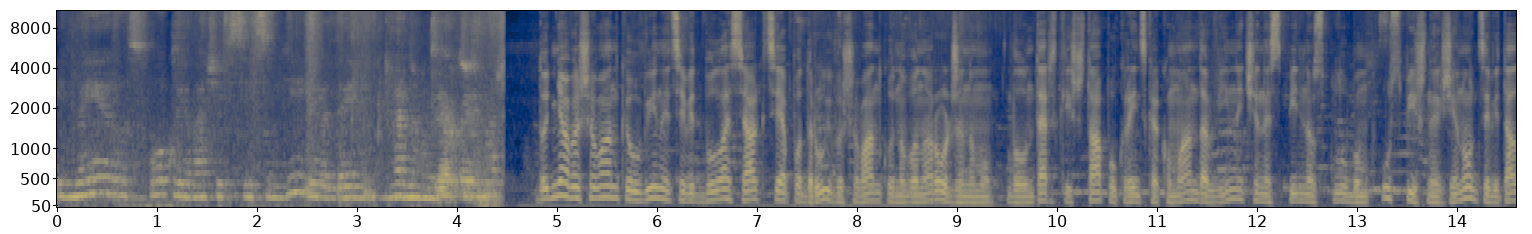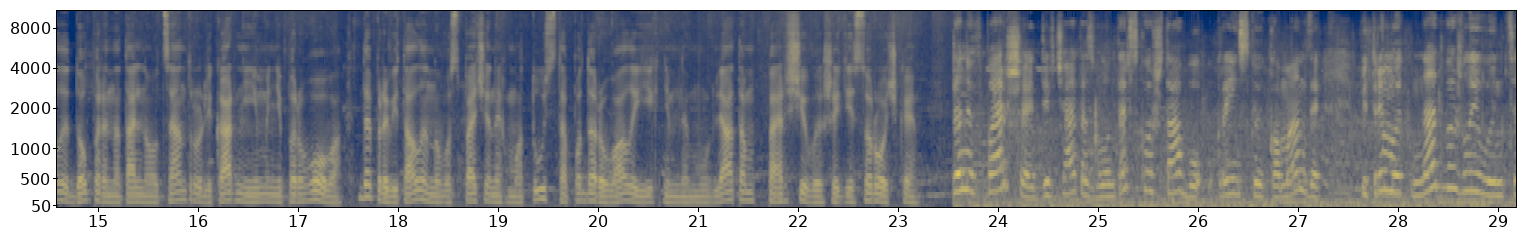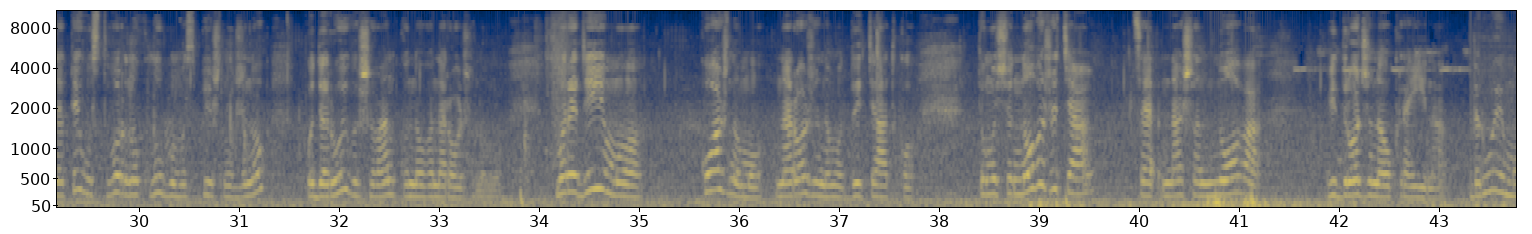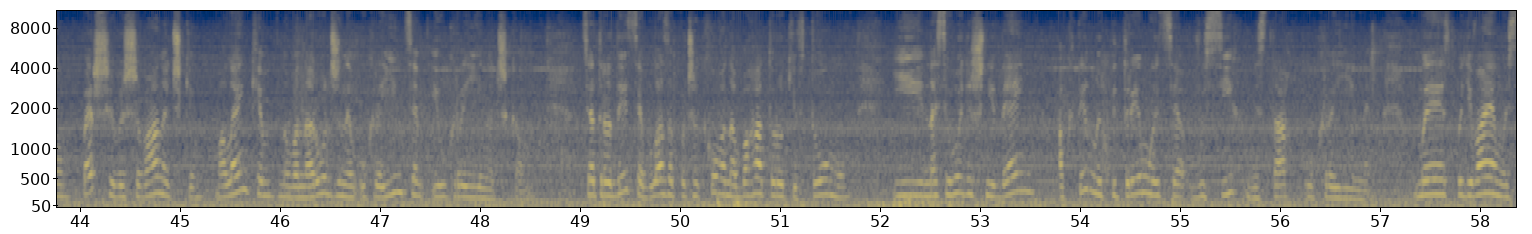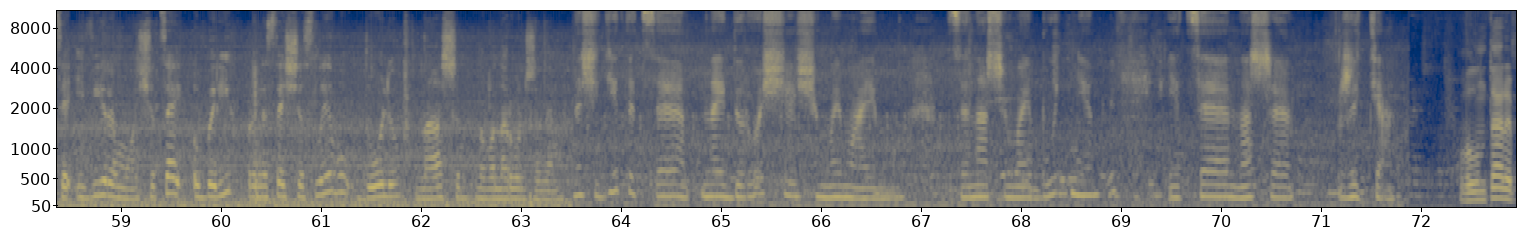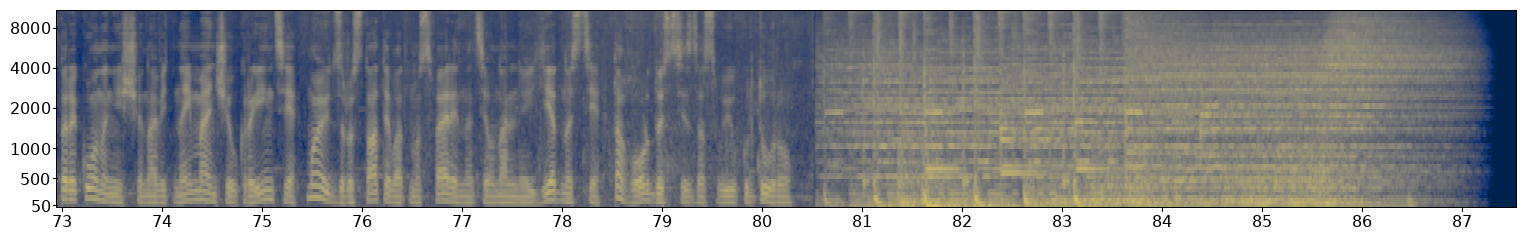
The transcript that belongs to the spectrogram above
і миру, спокою вашій всій сім'ї і родині. Гарного Дякую. До Дня вишиванки у Вінниці відбулася акція Подаруй вишиванку новонародженому. Волонтерський штаб Українська команда Вінничини спільно з клубом успішних жінок завітали до перинатального центру лікарні імені Пирогова, де привітали новоспечених матусь та подарували їхнім немовлятам перші вишиті сорочки. Вже не вперше дівчата з волонтерського штабу української команди підтримують надважливу ініціативу, створену клубом успішних жінок Подаруй вишиванку новонародженому. Ми радіємо кожному народженому дитятку, тому що нове життя це наша нова відроджена Україна. Даруємо перші вишиваночки маленьким новонародженим українцям і україночкам. Ця традиція була започаткована багато років тому і на сьогоднішній день активно підтримується в усіх містах України. Ми сподіваємося і віримо, що цей оберіг принесе щасливу долю нашим новонародженим. Наші діти це найдорожче, що ми маємо. Це наше майбутнє і це наше життя. Волонтери переконані, що навіть найменші українці мають зростати в атмосфері національної єдності та гордості за свою культуру.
